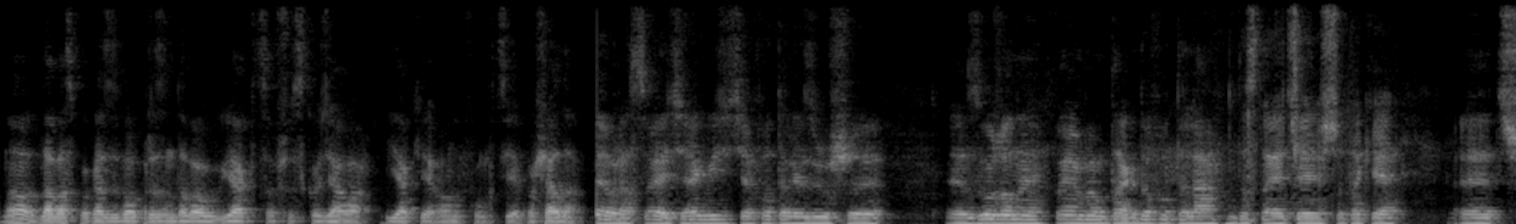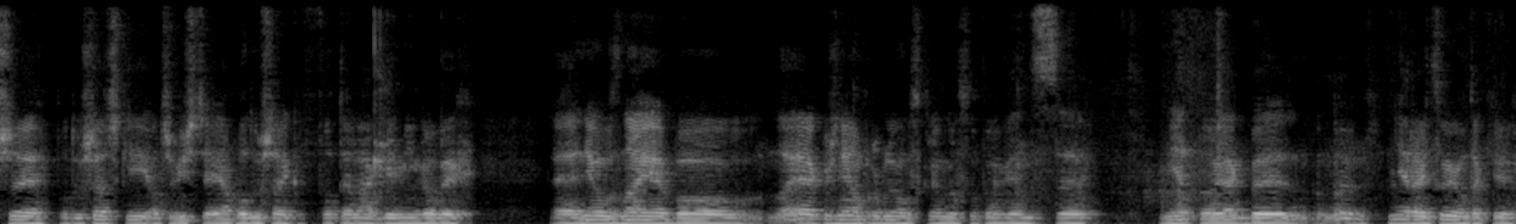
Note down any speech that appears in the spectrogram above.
no, dla Was pokazywał, prezentował, jak co wszystko działa, jakie on funkcje posiada. Dobra, słuchajcie, jak widzicie, fotel jest już e, e, złożony. Powiem Wam tak, do fotela dostajecie jeszcze takie e, trzy poduszeczki. Oczywiście ja poduszek w fotelach gamingowych e, nie uznaję, bo no, ja jakoś nie mam problemu z kręgosłupem, więc e, mnie to jakby no, nie rajcują takie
